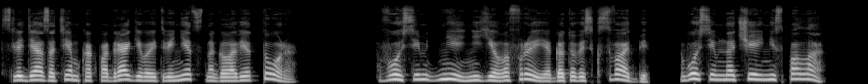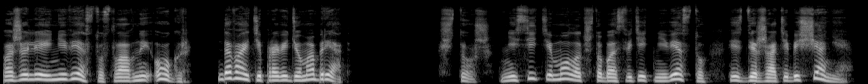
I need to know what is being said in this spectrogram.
следя за тем, как подрагивает венец на голове Тора. Восемь дней не ела Фрейя, готовясь к свадьбе. Восемь ночей не спала. Пожалей невесту, славный Огр. Давайте проведем обряд. Что ж, несите молот, чтобы осветить невесту и сдержать обещание.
